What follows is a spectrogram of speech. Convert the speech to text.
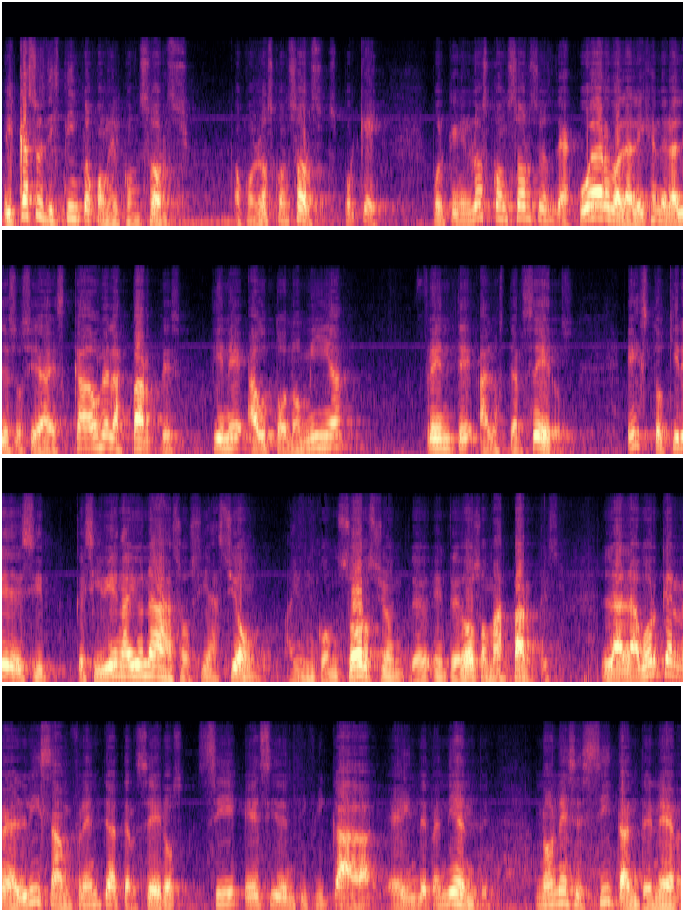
El caso es distinto con el consorcio o con los consorcios. ¿Por qué? Porque en los consorcios, de acuerdo a la Ley General de Sociedades, cada una de las partes tiene autonomía frente a los terceros. Esto quiere decir que si bien hay una asociación, hay un consorcio entre, entre dos o más partes, la labor que realizan frente a terceros sí es identificada e independiente. No necesitan tener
